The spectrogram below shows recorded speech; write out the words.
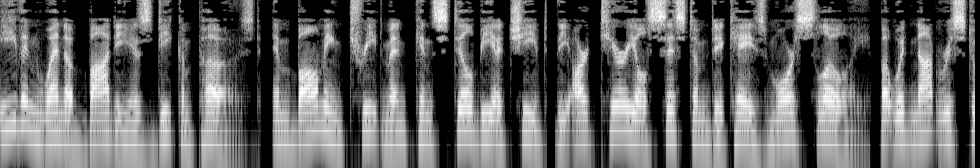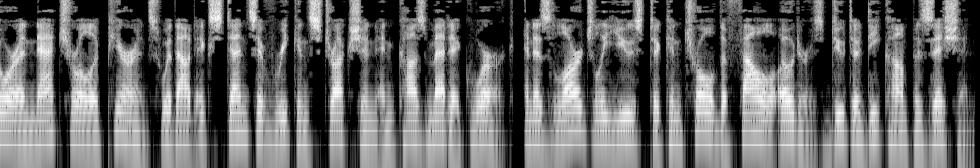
Even when a body is decomposed, embalming treatment can still be achieved the arterial system decays more slowly but would not restore a natural appearance without extensive reconstruction and cosmetic work, and is largely used to control the foul odors due to decomposition.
